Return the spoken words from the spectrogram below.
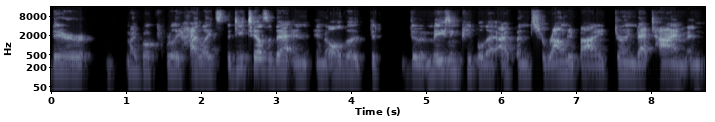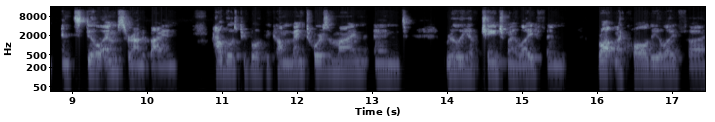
there, my book really highlights the details of that and and all the, the the amazing people that I've been surrounded by during that time and and still am surrounded by and how those people have become mentors of mine and really have changed my life and brought my quality of life uh,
